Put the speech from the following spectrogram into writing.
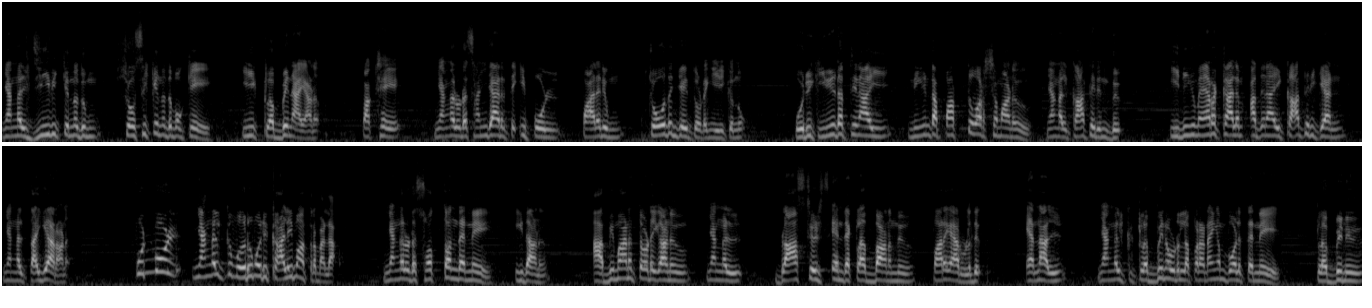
ഞങ്ങൾ ജീവിക്കുന്നതും ശ്വസിക്കുന്നതുമൊക്കെ ഈ ക്ലബിനായാണ് പക്ഷേ ഞങ്ങളുടെ സഞ്ചാരത്തെ ഇപ്പോൾ പലരും ചോദ്യം ചെയ്തു തുടങ്ങിയിരിക്കുന്നു. ഒരു കിരീടത്തിനായി നീണ്ട പത്ത് വർഷമാണ് ഞങ്ങൾ കാത്തിരുന്നത്. ഇനിയും ഏറെക്കാലം അതിനായി കാത്തിരിക്കാൻ ഞങ്ങൾ തയ്യാറാണ്. ഫുട്ബോൾ ഞങ്ങൾക്ക് വെറും ഒരു കളി മാത്രമല്ല. ഞങ്ങളുടെ സ്വത്വം തന്നെ ഇതാണ്. അഭിമാനത്തോടെയാണ് ഞങ്ങൾ ബ്ലാസ്റ്റേഴ്സ് എന്റെ ക്ലബ്ബാണെന്ന് പറയാറുള്ളത്. എന്നാൽ ഞങ്ങൾക്ക് ക്ലബിനോടുള്ള പ്രണയം പോലെ തന്നെ ക്ലബിന്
